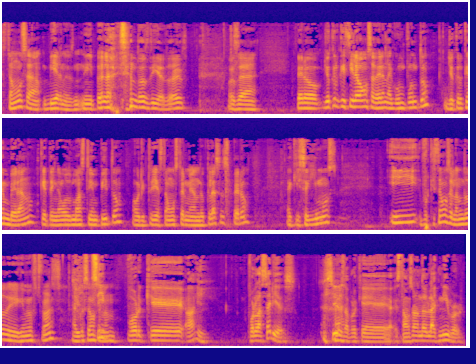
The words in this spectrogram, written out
Estamos a viernes, ni pedo la ves en dos días, ¿sabes? O sea, pero yo creo que sí la vamos a ver en algún punto. Yo creo que en verano, que tengamos más tiempito. Ahorita ya estamos terminando clases, pero aquí seguimos. ¿Y por qué estamos hablando de Game of Thrones? Algo estamos Sí, hablando. porque... Ay, por las series. Sí, o sea, porque estamos hablando de Black Mirror.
